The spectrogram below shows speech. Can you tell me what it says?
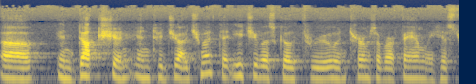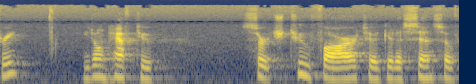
uh, induction into judgment that each of us go through in terms of our family history. You don't have to search too far to get a sense of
